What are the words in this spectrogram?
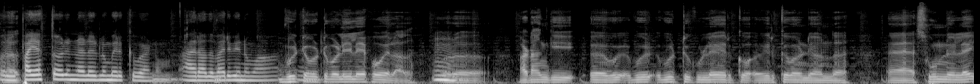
ஒரு பயத்தோட நடுவிலும் இருக்க வேணும் யாராவது வருவினுமா? வீட்டை விட்டு வெளியிலே போயிடாது ஒரு அடங்கி வீட்டுக்குள்ளே இருக்க இருக்க வேண்டிய அந்த சூழ்நிலை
